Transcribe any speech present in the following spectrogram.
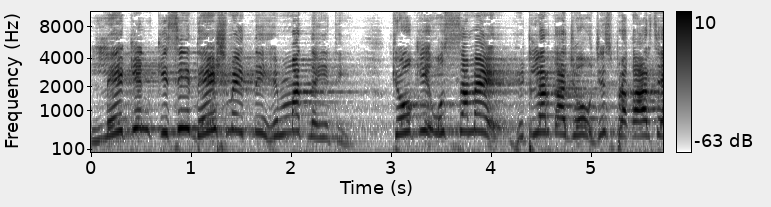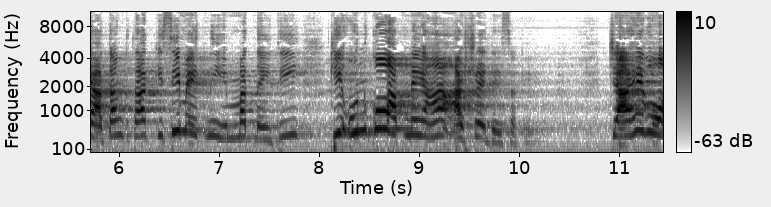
लेकिन किसी देश में इतनी हिम्मत नहीं थी, क्योंकि उस समय हिटलर का जो जिस प्रकार से आतंक था, किसी में इतनी हिम्मत नहीं थी कि उनको अपने यहाँ आश्रय दे सके। चाहे वो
